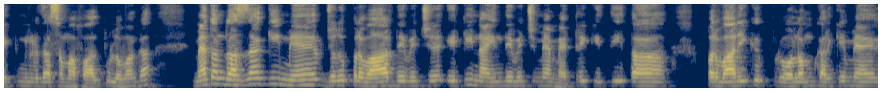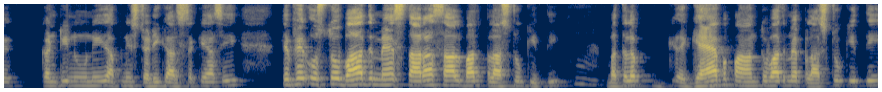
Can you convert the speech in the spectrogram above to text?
1 ਮਿੰਟ ਦਾ ਸਮਾਂ ਫालतू ਲਵਾਂਗਾ। ਮੈਂ ਤੁਹਾਨੂੰ ਦੱਸਦਾ ਕਿ ਮੈਂ ਜਦੋਂ ਪਰਿਵਾਰ ਦੇ ਵਿੱਚ 89 ਦੇ ਵਿੱਚ ਮੈਂ ਮੈਟ੍ਰਿਕ ਕੀਤੀ ਤਾਂ ਪਰਿਵਾਰਿਕ ਪ੍ਰੋਬਲਮ ਕਰਕੇ ਮੈਂ ਕੰਟੀਨਿਊ ਨਹੀਂ ਆਪਣੀ ਸਟੱਡੀ ਕਰ ਸਕਿਆ ਸੀ। ਤੇ ਫਿਰ ਉਸ ਤੋਂ ਬਾਅਦ ਮੈਂ 17 ਸਾਲ ਬਾਅਦ ਪਲੱਸ 2 ਕੀਤੀ। ਮਤਲਬ ਗੈਪ ਪਾਉਣ ਤੋਂ ਬਾਅਦ ਮੈਂ ਪਲੱਸ 2 ਕੀਤੀ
